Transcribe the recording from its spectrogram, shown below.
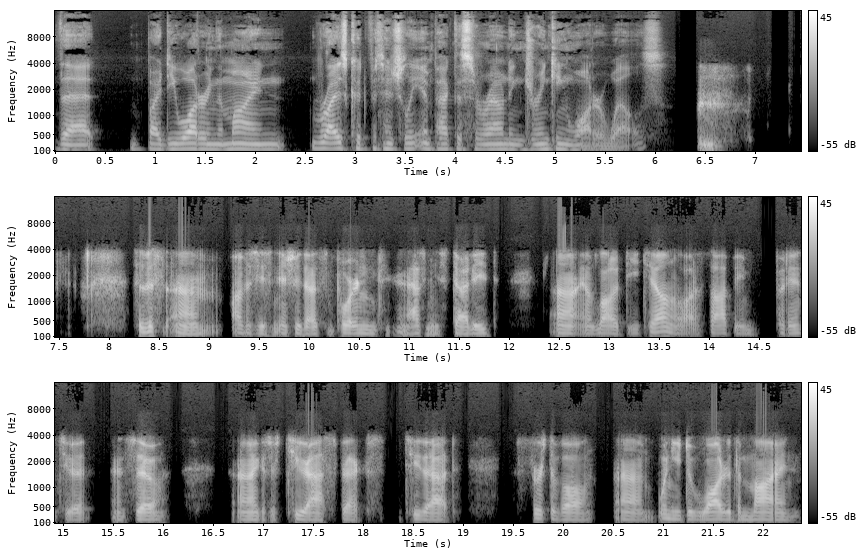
that by dewatering the mine, Rise could potentially impact the surrounding drinking water wells? so this um, obviously is an issue that's important and has been studied uh, in a lot of detail and a lot of thought being put into it. And so uh, I guess there's two aspects to that. First of all, um, when you dewater the mine,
